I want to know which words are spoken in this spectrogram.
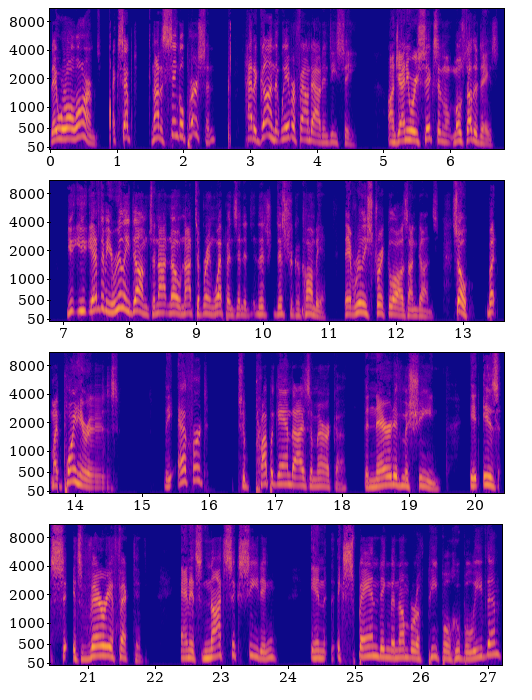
They were all armed, except not a single person had a gun that we ever found out in D.C. on January 6th and most other days. You, you, you have to be really dumb to not know not to bring weapons into the District of Columbia. They have really strict laws on guns. So, but my point here is the effort to propagandize America the narrative machine, it is, it's very effective and it's not succeeding in expanding the number of people who believe them.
